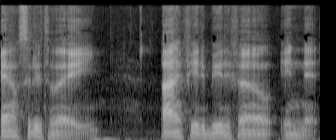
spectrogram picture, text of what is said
Absolutely, I feel beautiful in it.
